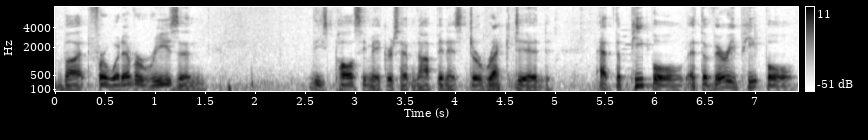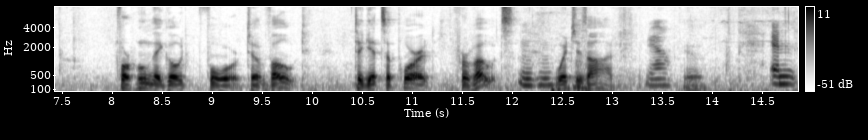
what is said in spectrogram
But for whatever reason, these policymakers have not been as directed at the people, at the very people for whom they go for to vote, to get support for votes, which is odd. Yeah. Yeah. And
